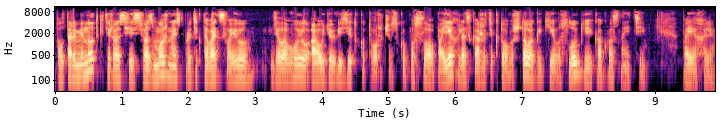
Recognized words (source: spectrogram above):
полторы минутки. Теперь у вас есть возможность продиктовать свою деловую аудиовизитку творческую. После слова «поехали» скажите, кто вы, что вы, какие услуги и как вас найти. Поехали.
